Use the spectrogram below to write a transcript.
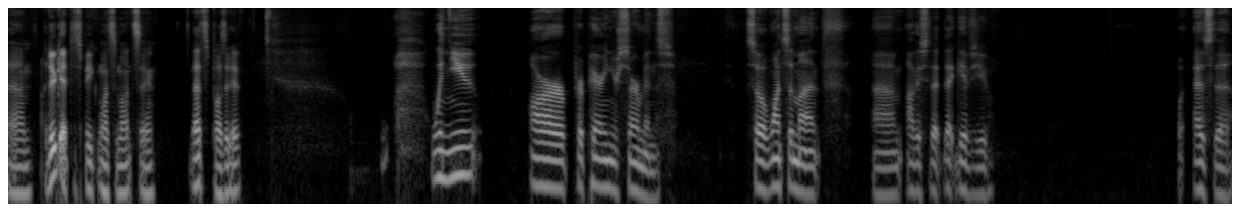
um, I do get to speak once a month, so that's positive. When you are preparing your sermons, so once a month, um, obviously that, that gives you, as the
